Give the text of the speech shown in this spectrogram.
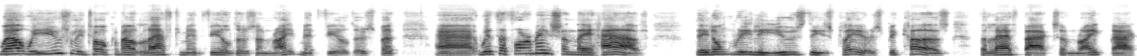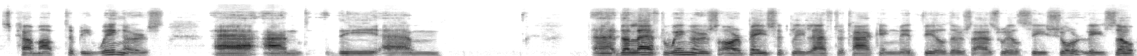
well, we usually talk about left midfielders and right midfielders, but uh, with the formation they have, they don't really use these players because the left backs and right backs come up to be wingers. Uh, and the um, uh, the left wingers are basically left attacking midfielders, as we'll see shortly. So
